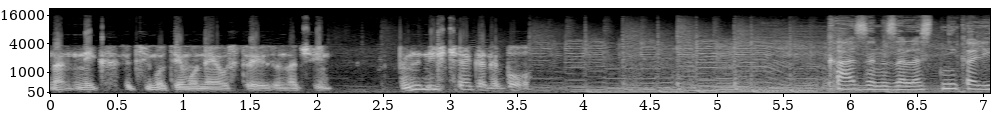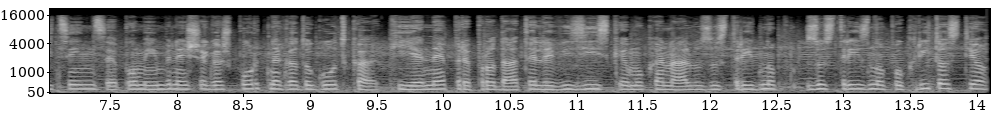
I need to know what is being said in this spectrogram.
na nek, recimo, temu neustrezen način. Nihče ga ne bo. Kazen za lastnika licence pomembnejšega športnega dogodka, ki je ne preproda televizijskemu kanalu z, ustredno, z ustrezno pokritostjo,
